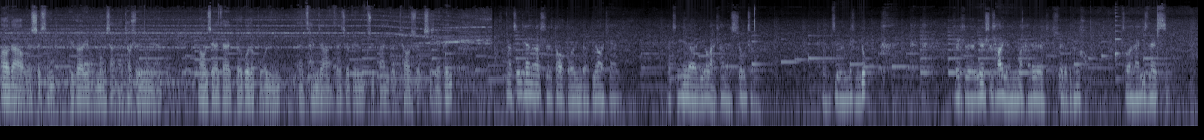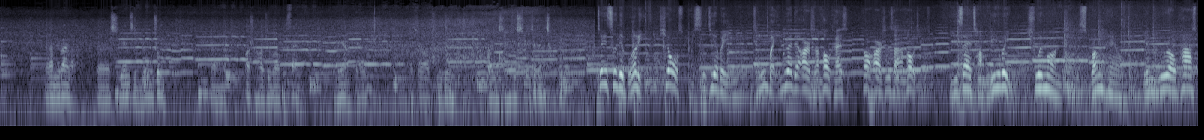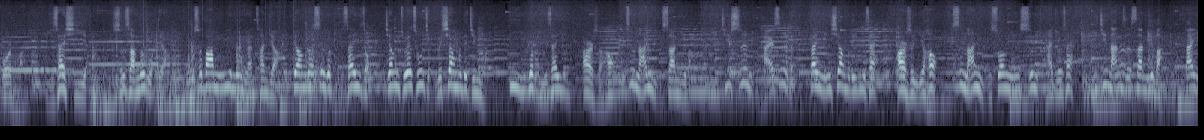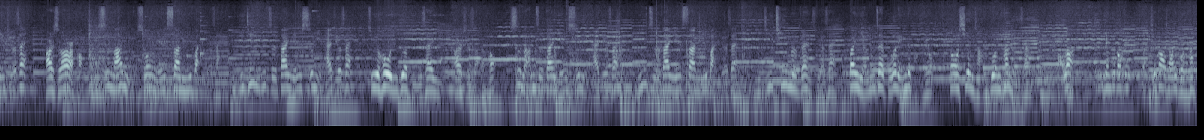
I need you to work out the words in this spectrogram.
Hello，大家好，我是世新，一个有梦想的跳水运动员。那我现在在德国的柏林来参加在这边举办的跳水世界杯。那今天呢是到柏林的第二天，那经历了一个晚上的休整，嗯，基本没什么用。这是因为时差原因嘛，还是睡得不很好，昨晚上一直在醒。那没办法，呃，时间紧，任务重，呃，二十号就要比赛了，没两天，还是要去抓紧时间去适应这边的场地。这次的柏林跳水世界杯从本月的二十号开始到二十三号结束。比赛场地为 Schwimmon Sprunghill in Europassport Park。比赛吸引了十三个国家，五十八名运动员参加。将这四个比赛一周将决出九个项目的金牌。第一个比赛一二十号是男女三米板以及十米台式的单人项目的预赛。二十一号是男女双人十米台决赛以及男子三米板。单人决赛，二十二号是男女双人三米板决赛，以及女子单人十米台决赛。最后一个比赛一二十三号是男子单人十米台决赛，女子单人三米板决赛，以及 team event 决赛。欢迎在柏林的朋友到现场观看比赛。好了，今天就到这，感谢大家的观看。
